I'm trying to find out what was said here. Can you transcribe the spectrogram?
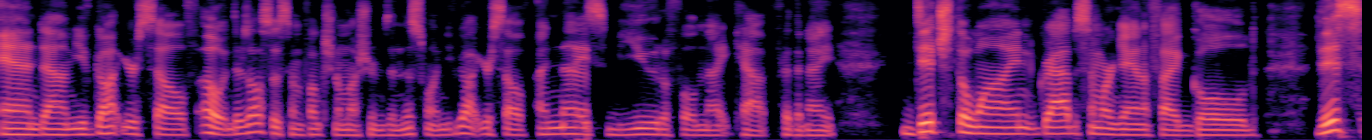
and um, you've got yourself oh there's also some functional mushrooms in this one. You've got yourself a nice beautiful nightcap for the night. Ditch the wine grab some organifi gold. This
